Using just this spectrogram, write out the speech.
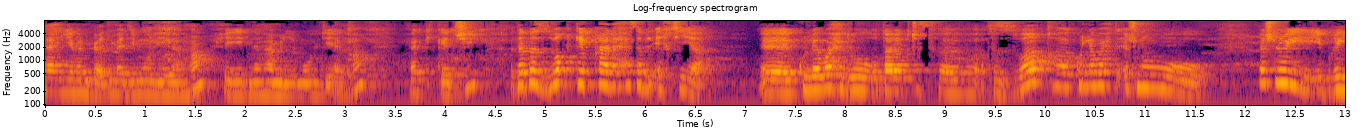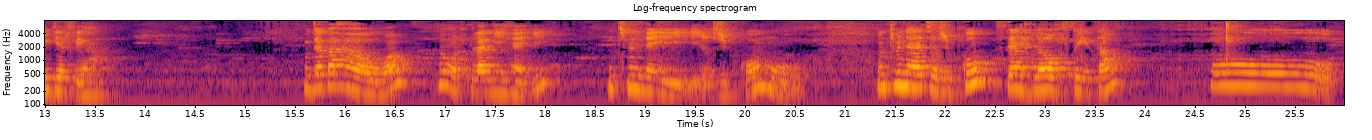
ها هي من بعد ما ديموليناها حيدناها من المول ديالها. هكا كتجي. دابا الزواق كيبقى على حسب الاختيار. آه كل واحد وطريقته في, في الزواق. آه كل واحد أشنو أشنو يبغي يدير فيها. ودابا ها هو هو البلان النهائي. نتمنى يعجبكم و... ونتمنى تعجبكم سهلة وبسيطة. و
